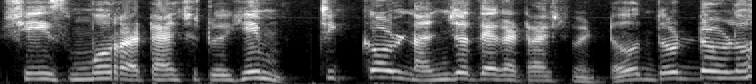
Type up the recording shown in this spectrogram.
she is more attach to him ಚಿಕ್ಕವಳು ನನ್ನ ಜೊತೆಗೆ ಅಟ್ಯಾಚ್ಮೆಂಟ್ ದೊಡ್ಡವಳು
